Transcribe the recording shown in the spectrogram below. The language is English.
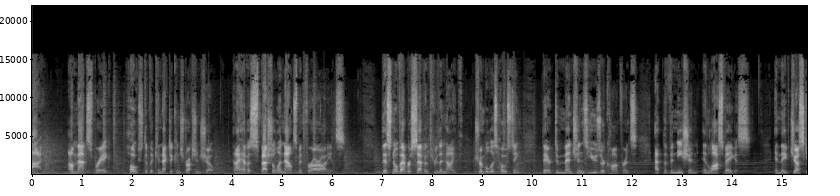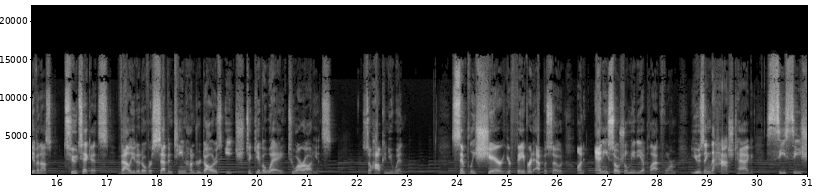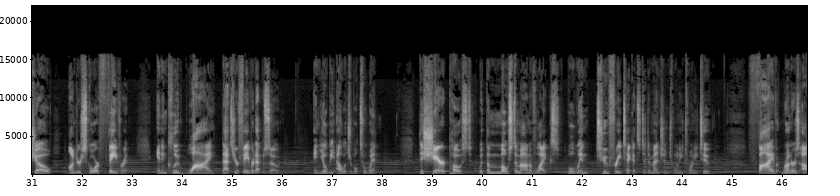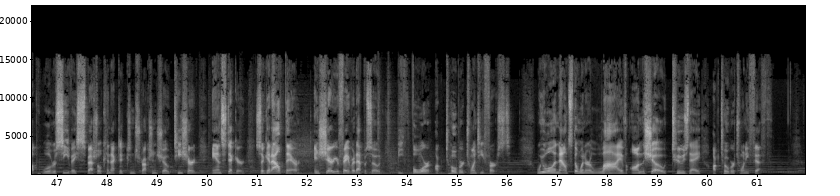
Hi, I'm Matt Sprague, host of the Connected Construction Show, and I have a special announcement for our audience. This November 7th through the 9th, Trimble is hosting their Dimensions User Conference at the Venetian in Las Vegas. And they've just given us two tickets valued at over $1,700 each to give away to our audience. So, how can you win? Simply share your favorite episode on any social media platform using the hashtag CCShow underscore favorite and include why that's your favorite episode, and you'll be eligible to win. The shared post with the most amount of likes will win two free tickets to Dimension 2022. Five runners up will receive a special Connected Construction Show t shirt and sticker. So get out there and share your favorite episode before October 21st. We will announce the winner live on the show Tuesday, October 25th.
